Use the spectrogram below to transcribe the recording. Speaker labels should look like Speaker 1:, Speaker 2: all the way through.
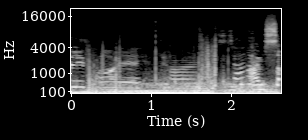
Speaker 1: only. I'm sorry.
